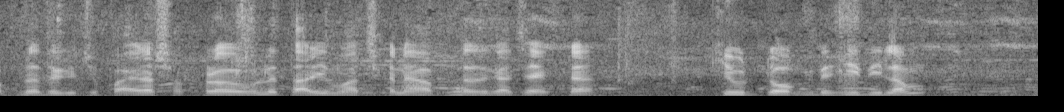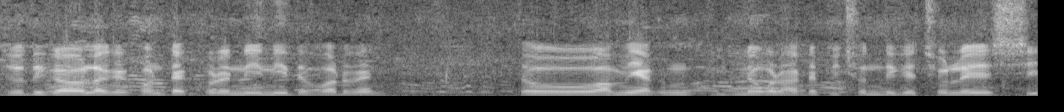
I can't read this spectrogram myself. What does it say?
আপনাদের কিছু পায়রা শখ করা বলে তারই মাঝখানে আপনাদের কাছে একটা কিউট ডগ দেখিয়ে দিলাম। যদি কারও লাগে কন্ট্যাক্ট করে নিয়ে নিতে পারবেন। তো আমি এখন বিনগর হাটের পিছন দিকে চলে এসেছি।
